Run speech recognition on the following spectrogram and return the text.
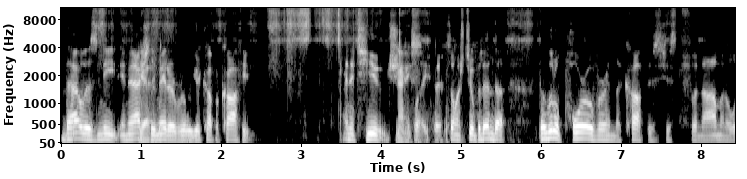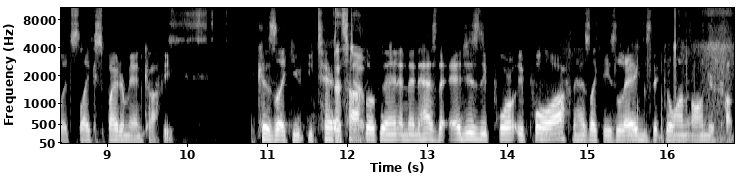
That was neat, and it actually made a really good cup of coffee. And it's huge. Nice. Like there's so much to it. But then the the little pour over in the cup is just phenomenal. It's like Spider-Man coffee. Because like you, you tear That's the top dope. open and then it has the edges you pour you pull off and it has like these legs that go on on your cup.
